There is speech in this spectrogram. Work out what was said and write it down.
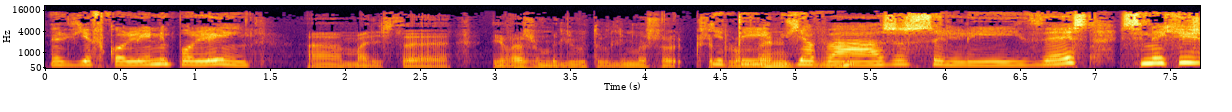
Με διευκολύνει πολύ. Α, μάλιστα. Διαβάζουμε λίγο το βιβλίο μέσω Γιατί ξεπλωμένης. διαβάζω σελίδες συνεχίζω,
